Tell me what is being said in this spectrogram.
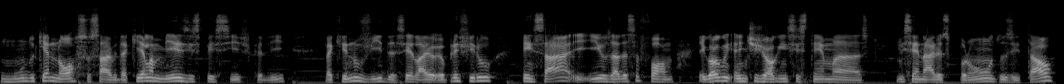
um mundo que é nosso, sabe? Daquela mesa específica ali, vai criando vida, sei lá. Eu, eu prefiro pensar e, e, usar dessa forma. Igual a gente joga em sistemas, em cenários prontos e tal.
